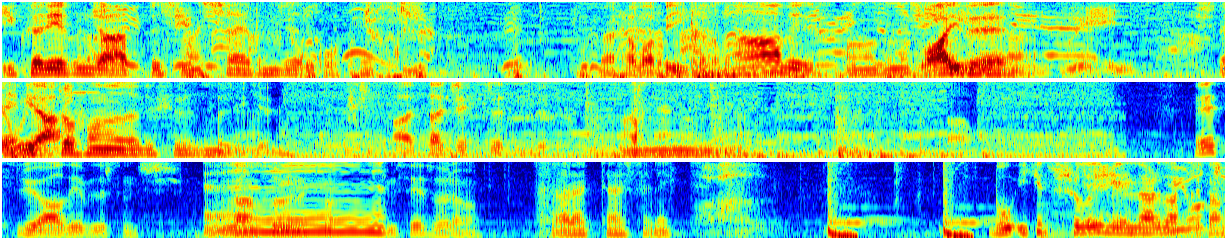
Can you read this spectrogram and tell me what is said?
Yukarı yapınca atlıyorsun aşağı yapınca. Çok korkunç. Merhaba beyin kanaması. Abi ağzıma Vay be. ya. işte bu ya. mikrofonu da düşürdün Tabii yani. ki. Hatta Jack Tretton'dır. Aynen öyle ya. Evet Silvio ağlayabilirsin. Ben sorun etmem. Kimseye söylemem. Karakter select. Bu iki tuş olayı menülerde hakikaten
